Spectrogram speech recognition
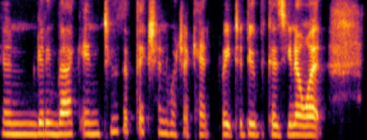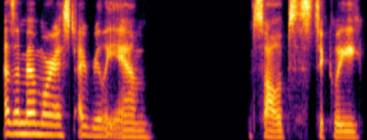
and getting back into the fiction, which I can't wait to do because you know what? As a memoirist, I really am solipsistically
